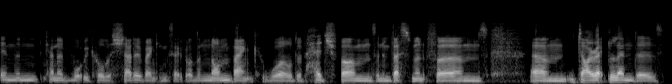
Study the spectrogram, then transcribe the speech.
in the kind of what we call the shadow banking sector, or the non-bank world of hedge funds and investment firms, um, direct lenders,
